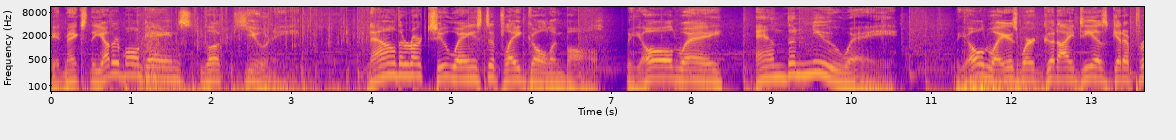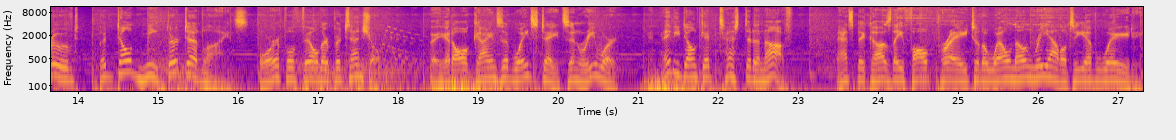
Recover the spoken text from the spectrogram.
it makes the other ball games look puny. Now there are two ways to play Golden Ball the old way and the new way. The old way is where good ideas get approved but don't meet their deadlines or fulfill their potential. They hit all kinds of wait states and rework and maybe don't get tested enough. That's because they fall prey to the well known reality of waiting,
